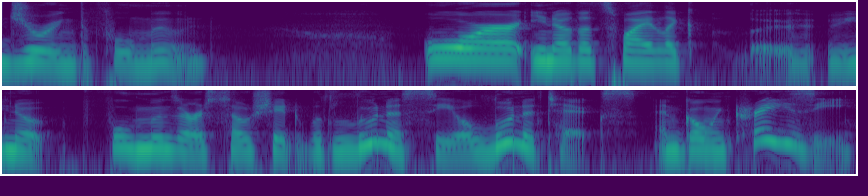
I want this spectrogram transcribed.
during the full moon. Or, you know, that's why, like, uh, you know, full moons are associated with lunacy or lunatics and going crazy.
